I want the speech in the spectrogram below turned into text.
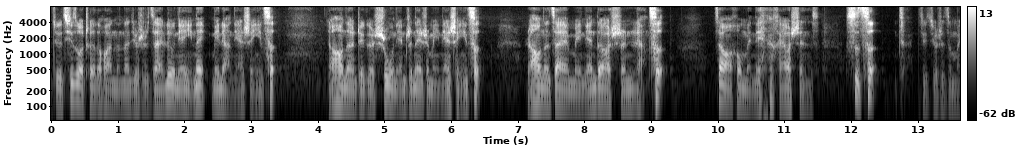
这个七座车的话呢，那就是在六年以内每两年审一次，然后呢，这个十五年之内是每年审一次，然后呢，在每年都要审两次，再往后每年还要审四次，这就是这么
